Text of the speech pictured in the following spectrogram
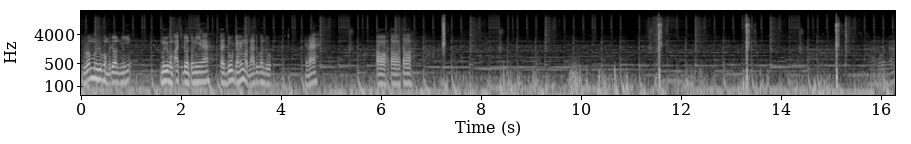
หรือว่ามือผมไปโดนนี้ มือผมอาจจะโดนตรงนี้นะ แต่ลูกยังไม่หมดนะทุกคนดู เห็นไหมต่อต่อต่อโดนนะ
